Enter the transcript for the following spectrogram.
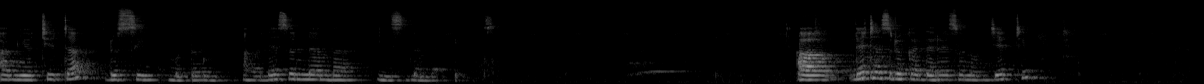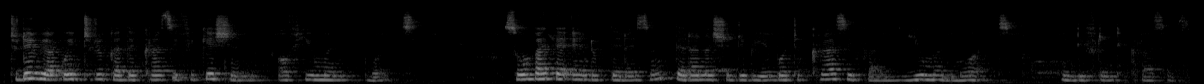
I'm your tutor, Lucy Mudoni. Our lesson number is number eight. Uh, let us look at the lesson objective. Today we are going to look at the classification of human wants. So by the end of the lesson, the learner should be able to classify human wants in different classes.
